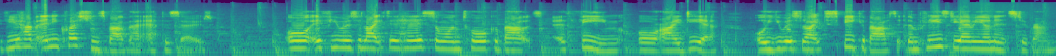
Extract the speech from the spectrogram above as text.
If you have any questions about that episode, or if you would like to hear someone talk about a theme or idea, or you would like to speak about it, then please DM me on Instagram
